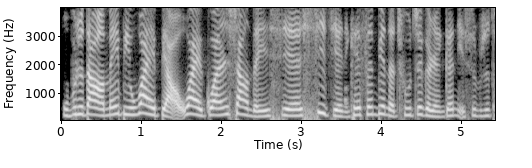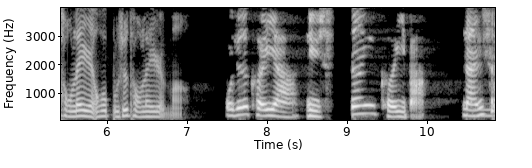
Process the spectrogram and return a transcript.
我不知道，maybe 外表外观上的一些细节，你可以分辨得出这个人跟你是不是同类人或不是同类人吗？我觉得可以啊，女生。生可以吧？男生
